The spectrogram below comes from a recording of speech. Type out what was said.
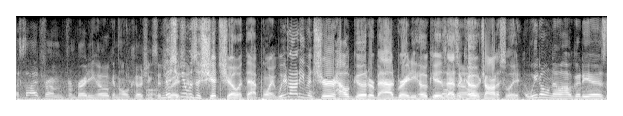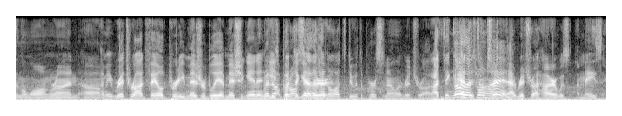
aside from from Brady Hoke and the whole coaching situation, Michigan was a shit show at that point. We're not even sure how good or bad Brady Hoke is as a coach, honestly. We don't know how good he is in the long run. Um, I mean, Rich Rod failed pretty miserably at Michigan, and but, he's but put also together. that had a lot to do with the personnel at Rich Rod. I think No, at that's what I'm saying. that Rich Rod hire was amazing.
